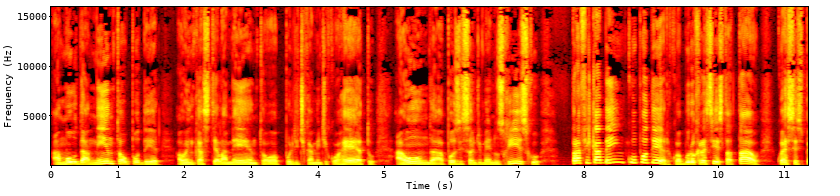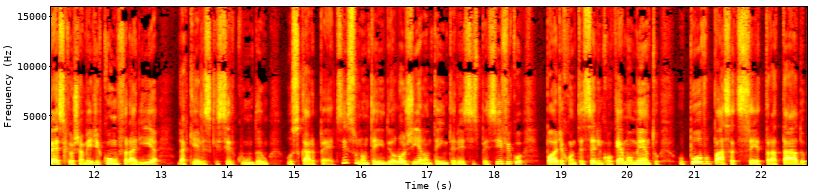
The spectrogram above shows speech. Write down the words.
amoldamento ao poder, ao encastelamento, ao politicamente correto, a onda, a posição de menos risco, para ficar bem com o poder, com a burocracia estatal, com essa espécie que eu chamei de confraria daqueles que circundam os carpetes. Isso não tem ideologia, não tem interesse específico, pode acontecer em qualquer momento. O povo passa a ser tratado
